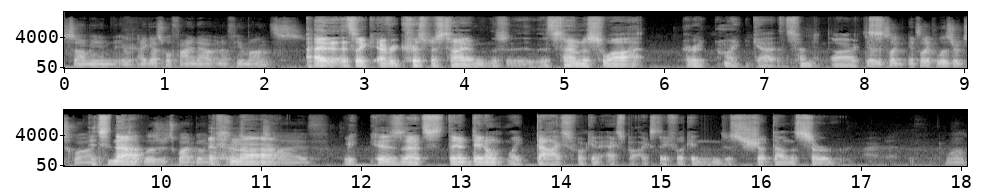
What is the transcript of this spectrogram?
So I mean, I guess we'll find out in a few months. I, it's like every Christmas time. It's, it's time to swat. Or oh my god, it's time to dox. Dude, it's like it's like Lizard Squad. It's not. like Lizard Squad going It's to not. Live. because that's they they don't like dox fucking Xbox. They fucking just shut down the server. Well,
